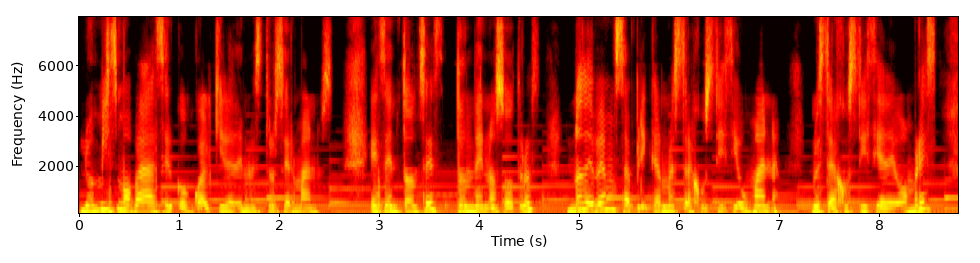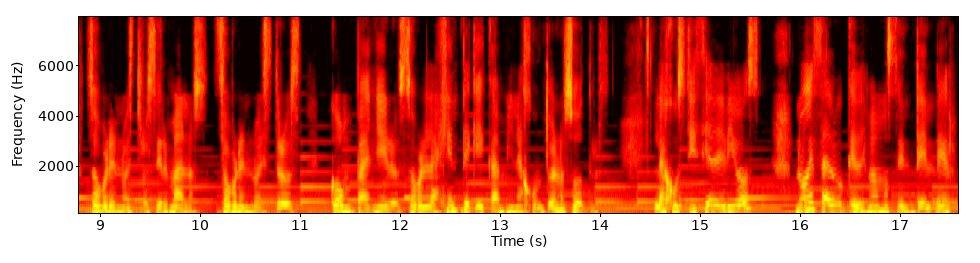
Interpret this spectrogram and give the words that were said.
lo mismo va a hacer con cualquiera de nuestros hermanos. Es entonces donde nosotros no debemos aplicar nuestra justicia humana, nuestra justicia de hombres sobre nuestros hermanos, sobre nuestros compañeros, sobre la gente que camina junto a nosotros. La justicia de Dios no es algo que debamos entender,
